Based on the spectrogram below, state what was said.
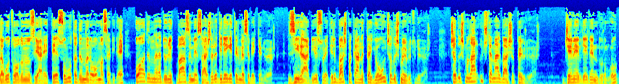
Davutoğlu'nun ziyarette somut adımları olmasa bile o adımlara dönük bazı mesajları dile getirmesi bekleniyor. Zira bir süredir Başbakanlıkta yoğun çalışma yürütülüyor. Çalışmalar üç temel başlıkta yürüyor. Cemevlerinin durumu,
